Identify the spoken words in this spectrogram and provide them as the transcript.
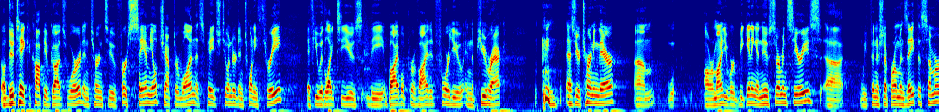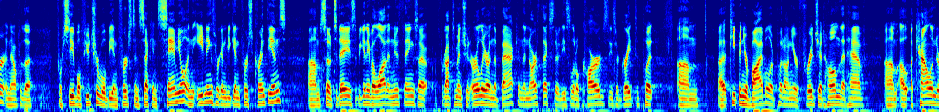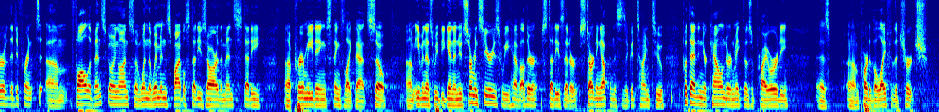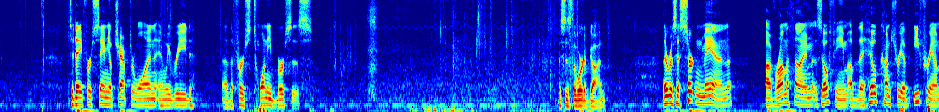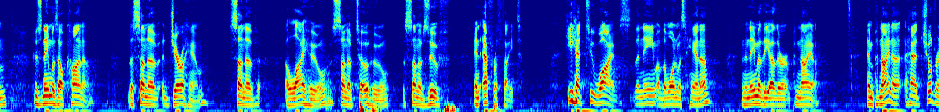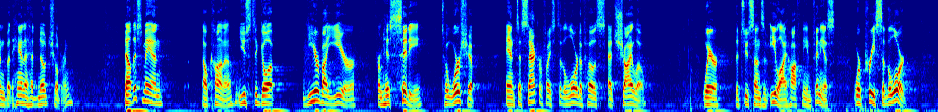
Well, do take a copy of God's Word and turn to 1 Samuel chapter 1. That's page 223. If you would like to use the Bible provided for you in the pew rack. As you're turning there, um, I'll remind you we're beginning a new sermon series. Uh, we finished up Romans 8 this summer, and now for the foreseeable future, we'll be in 1st and 2nd Samuel. In the evenings, we're going to begin 1 Corinthians. Um, so today is the beginning of a lot of new things. I forgot to mention earlier in the back in the narthex, there are these little cards. These are great to put, um, uh, keep in your Bible or put on your fridge at home that have um, a, a, calendar of the different um, fall events going on. So when the women's Bible studies are, the men's study, uh, prayer meetings, things like that. So um, even as we begin a new sermon series, we have other studies that are starting up, and this is a good time to put that in your calendar and make those a priority as um, part of the life of the church. Today, 1 Samuel chapter 1, and we read uh, the first 20 verses. This is the Word of God. There was a certain man of Ramathaim Zophim of the hill country of Ephraim, whose name was Elkanah, the son of Jeroham, son of Elihu, son of Tohu, son of Zuph, an Ephrathite. He had two wives. The name of the one was Hannah, and the name of the other, Peninnah. And Peninnah had children, but Hannah had no children. Now, this man, Elkanah, used to go up year by year from his city to worship and to sacrifice to the Lord of hosts at Shiloh, where the two sons of Eli, Hophni and Phinehas, were priests of the Lord.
